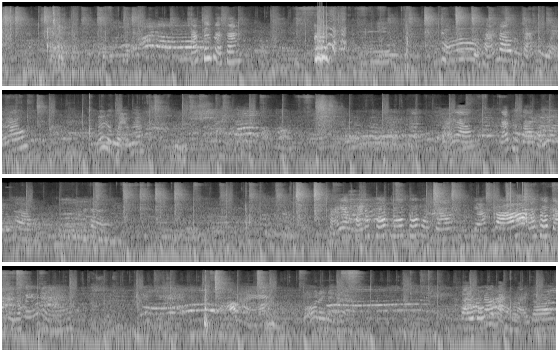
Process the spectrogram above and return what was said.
Cắt tiếp là sao? Đừng thẳng đâu đừng thẳng đừng quẹo đâu. Lấy đừng quẹo ra phải không? Đá cho coi thử coi đúng không? Phải không? Phải nó khớp nó khớp không con? Dạ có. Nó khớp đang này nó méo tay bốn cái mặt lại coi đó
